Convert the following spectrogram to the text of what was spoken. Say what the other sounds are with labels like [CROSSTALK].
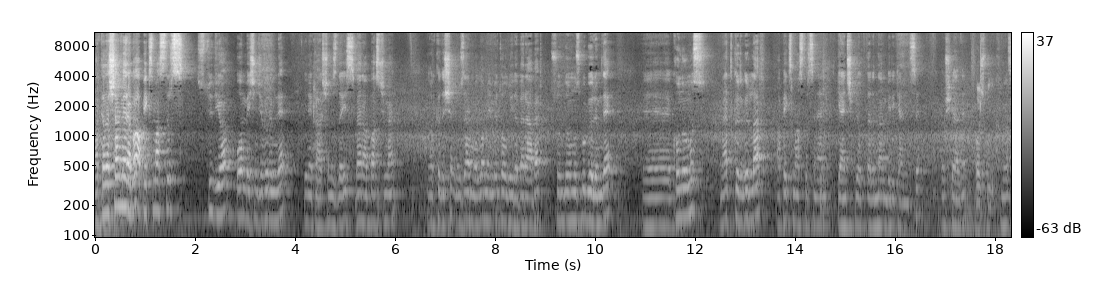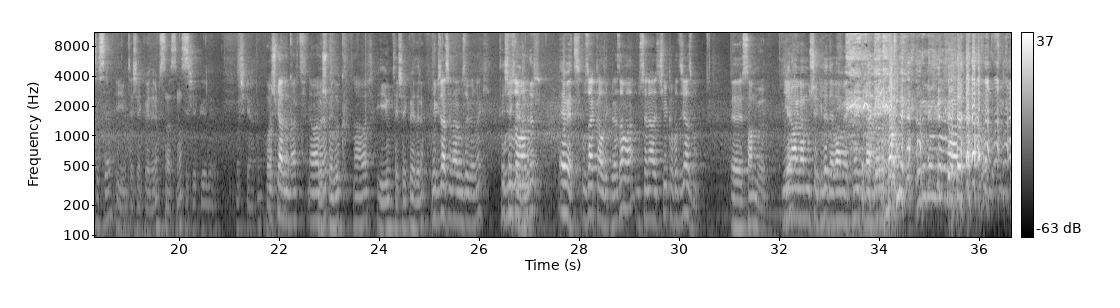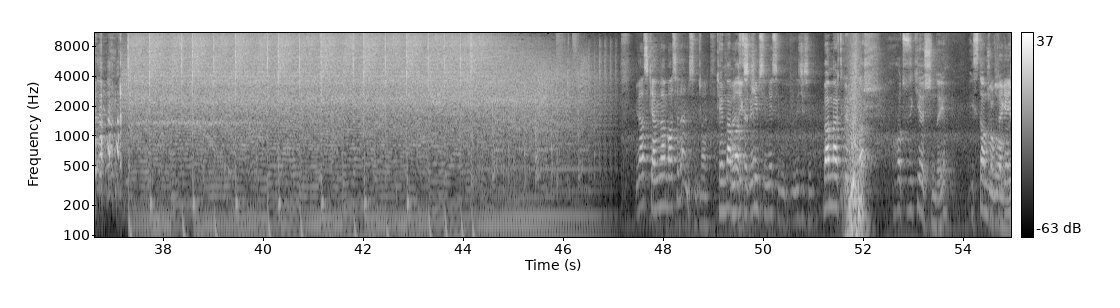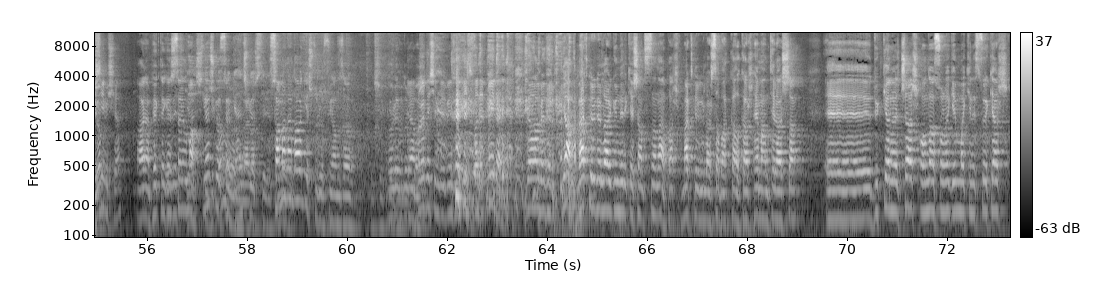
Arkadaşlar merhaba. Apex Masters Studio 15. bölümle yine karşınızdayız. Ben Abbas Çimen. Arkadaşım Özer Molla Mehmetoğlu ile beraber sunduğumuz bu bölümde eee, konuğumuz Mert Gırgırlar. Apex Masters'ın en genç pilotlarından biri kendisi. Hoş geldin. Hoş bulduk. Nasılsın? İyiyim, teşekkür ederim. Siz nasılsınız? Teşekkür ederim. Hoş geldin. Hoş, geldin Mert. Ne var Hoş bulduk. Ne haber? İyiyim, teşekkür ederim. Ne güzel seni aramızda görmek. Teşekkür Uzun zamandır ederim. Evet, uzak kaldık biraz ama bu sene açığı kapatacağız mı? e, sanmıyorum. Niye? Yine aynen bu şekilde devam etmeyi [LAUGHS] planlıyorum ben. Bunu [LAUGHS] gönder abi. Biraz kendinden bahseder misin Mert? Kendimden Önceki bahsedeyim. Kimsin, nesin, necisin? Ben Mert Gırgırlar. 32 yaşındayım. İstanbul Çok da doğumluyum. gençliymiş ya. Aynen pek de genç Evet, sayılmaz. genç Genç, gösteriyorum genç galiba. gösteriyorsun. Sen benden daha genç duruyorsun yalnız abi. Teşekkür Böyle bir durum Ya var. bırakın şimdi birbirinize [LAUGHS] iltifat etmeyi de [LAUGHS] devam edelim. Ya Mert Gırgırlar gündelik yaşantısında ne yapar? Mert Gırgırlar sabah kalkar hemen telaşlan ee, dükkanı açar ondan sonra gemi makinesi söker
